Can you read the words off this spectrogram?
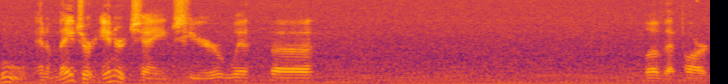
Ooh, and a major interchange here with, uh, love that park.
